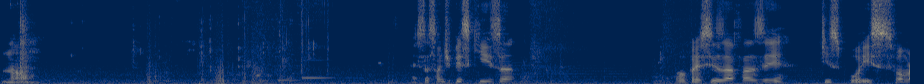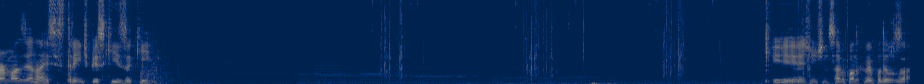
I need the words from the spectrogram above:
Não. A estação de pesquisa vou precisar fazer depois. Vamos armazenar esses trem de pesquisa aqui. Que a gente não sabe quando que vai poder usar.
